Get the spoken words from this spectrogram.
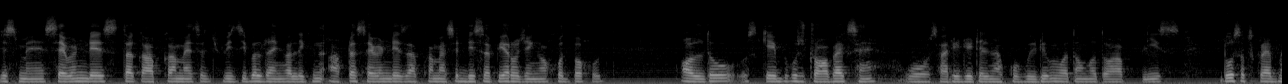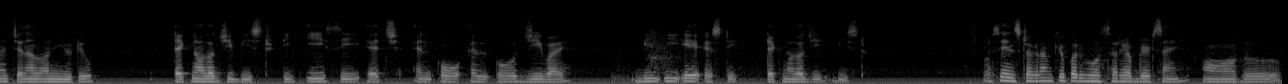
जिसमें सेवन डेज़ तक आपका मैसेज विजिबल रहेगा, लेकिन आफ्टर सेवन डेज़ आपका मैसेज डिसअपियर हो जाएगा खुद ब खुद। ऑल उसके भी कुछ ड्रॉबैक्स हैं, वो सारी डिटेल मैं आपको वीडियो में बताऊँगा तो आप please do subscribe my channel on YouTube technology beast T E C H N O L O G Y B E A S T technology beast वैसे इंस्टाग्राम के ऊपर भी बहुत सारे अपडेट्स हैं और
